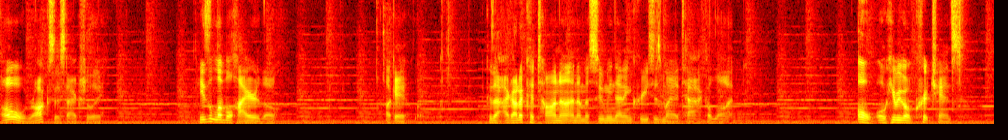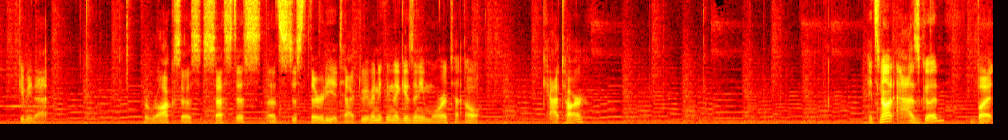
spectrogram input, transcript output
Oh, Roxas, actually. He's a level higher, though. Okay. Because I, got a katana, and I'm assuming that increases my attack a lot. Oh, oh, here we go. Crit chance. Give me that. For Roxas, Cestus, that's just 30 attack. Do we have anything that gives any more attack? Oh, Katar. It's not as good, but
